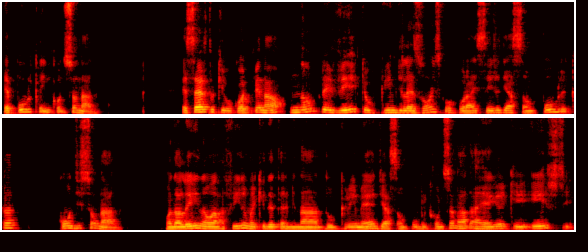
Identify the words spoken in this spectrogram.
é pública e incondicionada. É certo que o Código Penal não prevê que o crime de lesões corporais seja de ação pública condicionada. Quando a lei não afirma que determinado crime é de ação pública condicionada, a regra é que este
